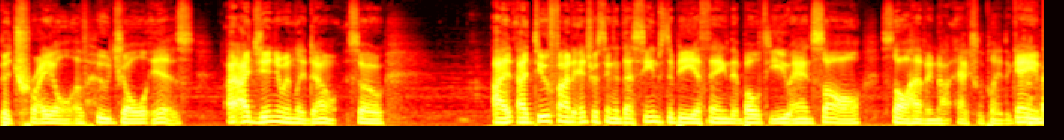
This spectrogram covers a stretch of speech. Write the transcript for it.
betrayal of who Joel is. I, I genuinely don't. So I, I do find it interesting that that seems to be a thing that both you and Saul, Saul having not actually played the game,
